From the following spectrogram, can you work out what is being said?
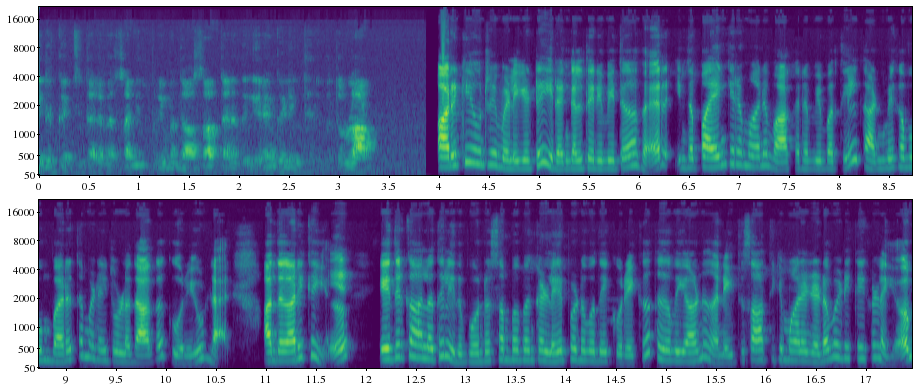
எதிர்க்கட்சித் தலைவர் சனித் பிரேமதாசா தனது இரங்கலை தெரிவித்துள்ளார். அறிக்கை ஒன்றை வெளியிட்டு இரங்கல் தெரிவித்த அவர் இந்த பயங்கரமான வாகன விபத்தில் தான் மிகவும் வருத்தமடைந்துள்ளதாக கூறியுள்ளார். அந்த அறிக்கையில் எதிர்காலத்தில் இதுபோன்ற சம்பவங்கள் ஏற்படுவதை குறைக்க தேவையான அனைத்து சாத்தியமான நடவடிக்கைகளையும்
